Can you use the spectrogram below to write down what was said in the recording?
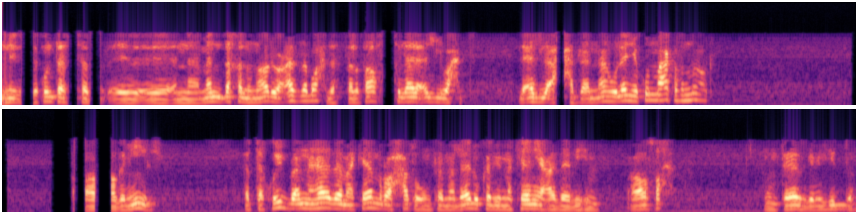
إن إذا كنت. آه، إن من دخل النار يعذب وحده فلا تعصي الله لأجل واحد لأجل أحد لأنه لن يكون معك في النار. آه جميل. التخويف بأن هذا مكان راحتهم فما بالك بمكان عذابهم؟ آه صح. ممتاز جميل جدا.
